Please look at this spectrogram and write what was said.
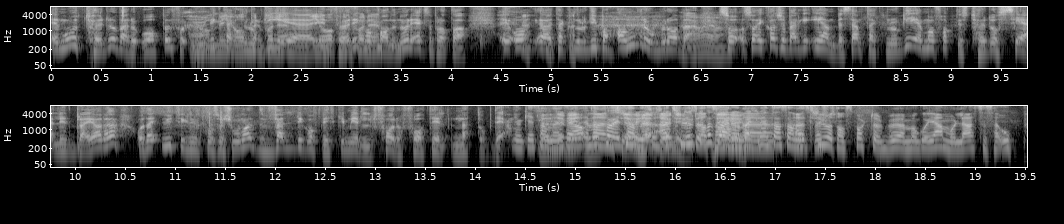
En må jo tørre å være åpen for ulik åpen teknologiinnføring. Nå er det jeg som prater. Eh, Og eh, teknologi på andre områder. Ja, ja. Så, så jeg kan ikke velge én bestemt teknologi. Jeg må faktisk tørre å se litt bredere. Og de utviklingskonsesjonene er et veldig godt virkemiddel for å få til nettopp det. Okay, Sandnes. Ja, jeg, jeg, tror at han, Beck, men jeg tror at han Svartdal Bøe må gå hjem og lese seg opp.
